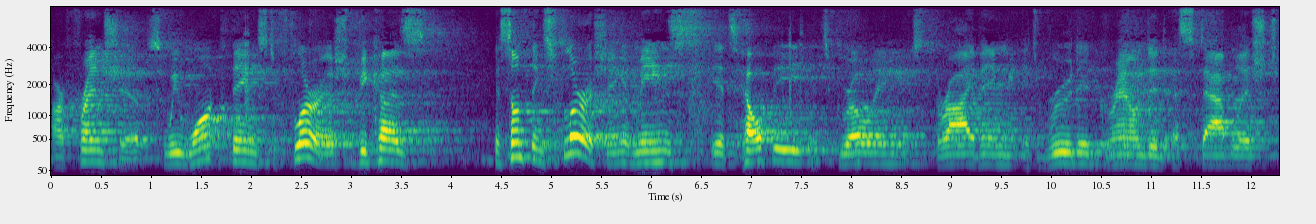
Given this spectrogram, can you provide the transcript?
our friendships. We want things to flourish because if something's flourishing, it means it's healthy, it's growing, it's thriving, it's rooted, grounded, established,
